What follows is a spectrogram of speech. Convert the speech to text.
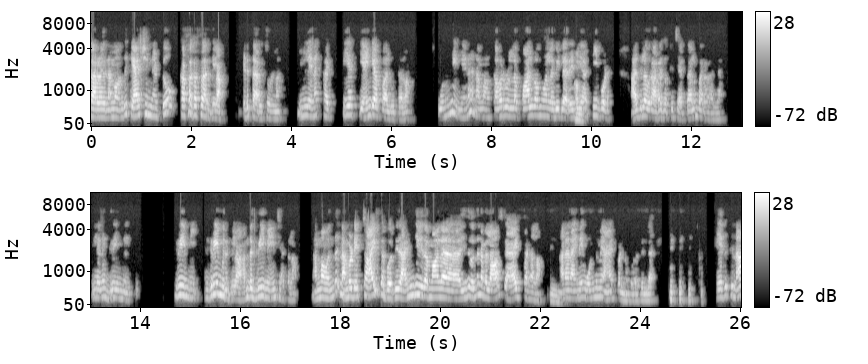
கர நம்ம வந்து கேஷ்யூ நட்டும் கசகசா இருக்கலாம் எடுத்து அரைச்சு விடலாம். இல்லைன்னா கட்டியா தேங்காய் பால் ஊத்தலாம். ஒண்ணு இல்லைன்னா நம்ம கவர் உள்ள பால் வாங்குவோம்ல வீட்ல ரெடியா டீ போட அதுல ஒரு அரை கப்பு சேர்த்தாலும் பரவாயில்ல. இல்லைன்னா கிரீன் மில்க் கிரீமி கிரீம் இருக்குல்ல அந்த கிரீமையும் சேர்க்கலாம். நம்ம வந்து நம்மளுடைய சாய்ஸை பொறுத்து இது அஞ்சு விதமான இது வந்து நம்ம லாஸ்ட் ஆட் பண்ணலாம். ஆனா நான் இன்னைக்கு ஒண்ணுமே ஆட் பண்ண போறது இல்ல. எதுக்குன்னா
